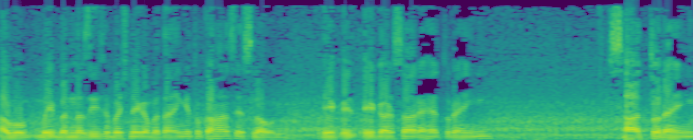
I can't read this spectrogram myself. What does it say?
اب وہ بھائی بد نظیر سے بچنے کا بتائیں گے تو کہاں سے اصلاح ہوگی؟ ایک ایک عرصہ رہے تو رہیں گی۔ ساتھ تو رہیں گی۔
